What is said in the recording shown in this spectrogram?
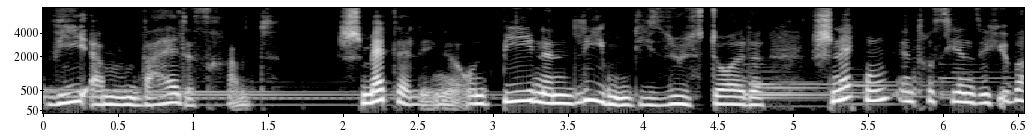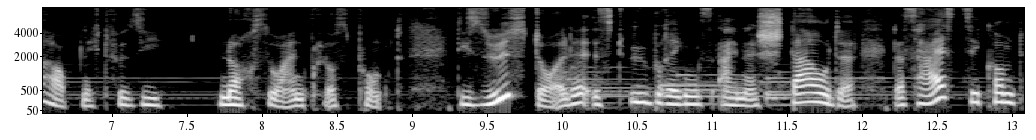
Wie am Waldesrand. Schmetterlinge und Bienen lieben die Süßdolde. Schnecken interessieren sich überhaupt nicht für sie. Noch so ein Pluspunkt. Die Süßdolde ist übrigens eine Staude. Das heißt, sie kommt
